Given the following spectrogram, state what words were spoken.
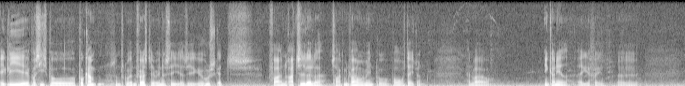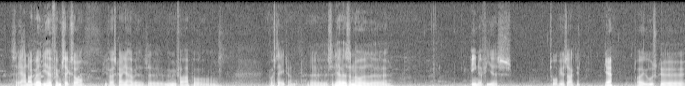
Ikke lige øh, præcis på, på kampen, som skulle være den første, jeg var inde og se. Altså, jeg kan huske, at fra en ret tidlig alder trak min far mig ind på, på Aarhus Stadion. Han var jo inkarneret AGF-fan. Øh, så jeg har nok været de her 5-6 år, de første gang, jeg har været øh, med min far på, på stadion. Øh, så det har været sådan noget øh, 81, 82-agtigt. Ja. Tror jeg, jeg kan huske, øh,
